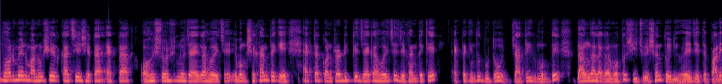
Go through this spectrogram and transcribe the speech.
ধর্মের মানুষের কাছে সেটা একটা অসহিষ্ণু জায়গা হয়েছে এবং সেখান থেকে একটা কন্ট্রাডিক্টেড জায়গা হয়েছে, যেখান থেকে একটা কিন্তু দুটো জাতির মধ্যে দাঙ্গা লাগার মতো সিচুয়েশন তৈরি হয়ে যেতে পারে।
